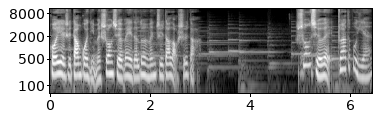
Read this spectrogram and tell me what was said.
我也是当过你们双学位的论文指导老师的。”双学位抓得不严，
